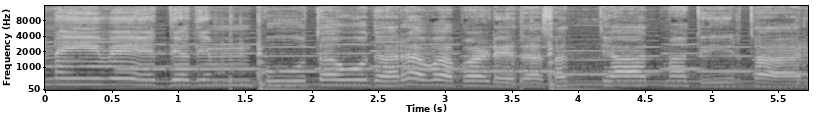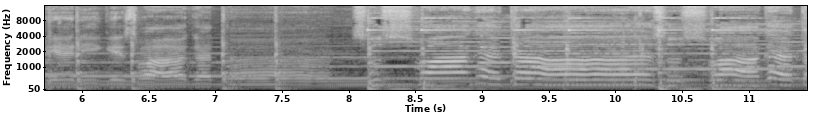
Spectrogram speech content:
ನೈವೇದ್ಯದಿಂ ಪೂತ ಉದರವ ಪಡೆದ ಸತ್ಯಾತ್ಮ ತೀರ್ಥಾರ್ಯರಿಗೆ ಸ್ವಾಗತ. ಸುಸ್ವಾಗತ ಸುಸ್ವಾಗತ,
